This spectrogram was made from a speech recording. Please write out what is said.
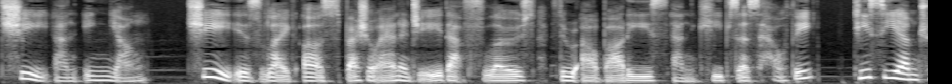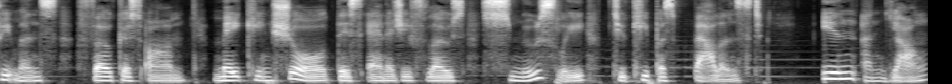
qi and yin yang. Qi is like a special energy that flows through our bodies and keeps us healthy. TCM treatments focus on making sure this energy flows smoothly to keep us balanced. Yin and yang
